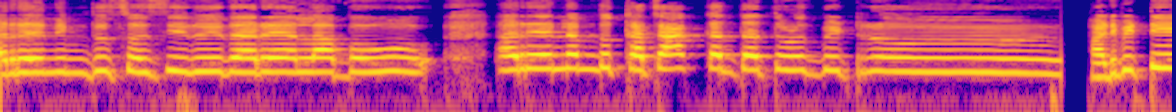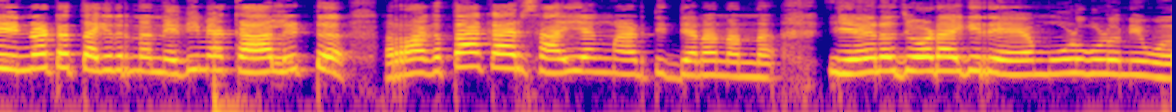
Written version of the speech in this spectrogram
ಅರೆ ನಿಮ್ದು ಸಸಿದು ಇದಾರೆ ಅಲ್ಲ ಬಹು ಅರೆ ನಮ್ದು ಕಚಾಕ್ ಅಂತ ತುಳಿದ್ಬಿಟ್ರು ಅಡಿಬಿಟ್ಟಿ ಇನ್ನೊಟ್ಟ ತೆಗೆದ್ರೆ ನನ್ನ ಎದಿನ ಕಾಲಿಟ್ಟು ರಗತಾಕಾರಿ ಸಾಯಿ ಹಂಗ್ ಮಾಡ್ತಿದ್ದೇನ ನನ್ನ ಏನು ಜೋಡಾಗಿರಿ ಮೂಳುಗಳು ನೀವು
